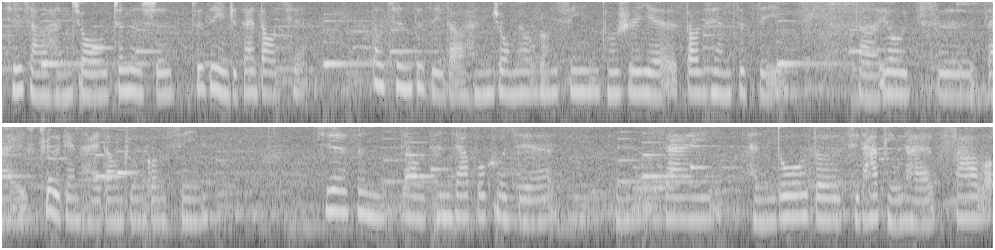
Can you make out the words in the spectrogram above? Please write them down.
其实想了很久，真的是最近一直在道歉，道歉自己的很久没有更新，同时也道歉自己，呃，又一次在这个电台当中更新。七月份要参加播客节，嗯，在很多的其他平台发了，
